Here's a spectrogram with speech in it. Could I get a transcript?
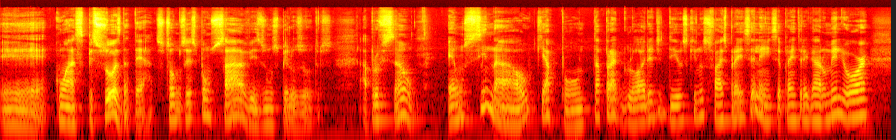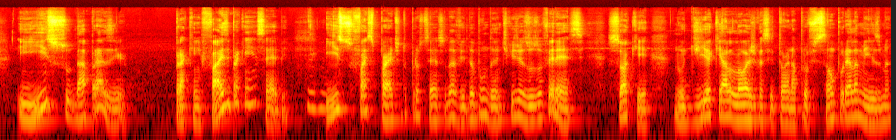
É, com as pessoas da terra. Somos responsáveis uns pelos outros. A profissão é um sinal que aponta para a glória de Deus que nos faz para a excelência, para entregar o melhor. E isso dá prazer para quem faz e para quem recebe. Uhum. Isso faz parte do processo da vida abundante que Jesus oferece. Só que no dia que a lógica se torna profissão por ela mesma,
